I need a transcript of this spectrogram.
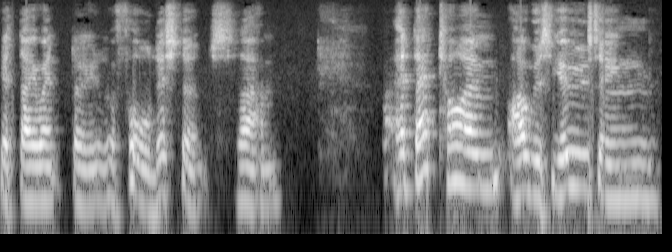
yet they went the, the full distance. Um, at that time, I was using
